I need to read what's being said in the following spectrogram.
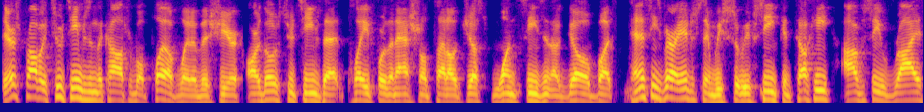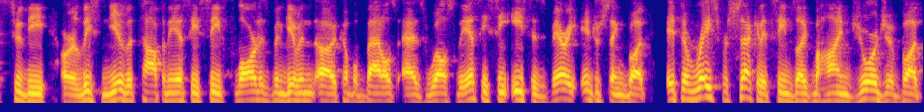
There's probably two teams in the college football playoff later this year. Are those two teams that played for the national title just one season ago? But Tennessee's very interesting. We, we've seen Kentucky obviously rise to the, or at least near the top in the SEC. Florida's been given uh, a couple battles as well. So the SEC East is very interesting, but it's a race for second, it seems like, behind Georgia. But,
